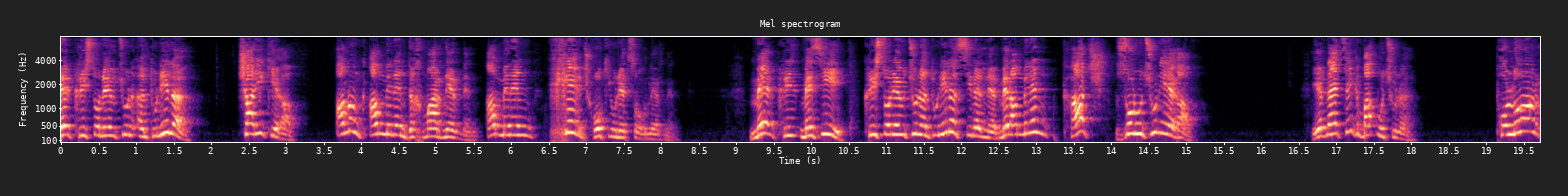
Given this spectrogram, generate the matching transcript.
մեր քրիստոնեություն ընդունիլը ճարիք եղավ։ Անոնք ամենեն դխմարներն են, ամենեն խեղճ հոգի ունեցողներն են մեր մեզի քրիստոնեություն ընդունիլը սիրելներ, մեր ամենեն քաչ զորություն եղավ։ Եվ նայեցեք բապությունը։ Բոլոր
